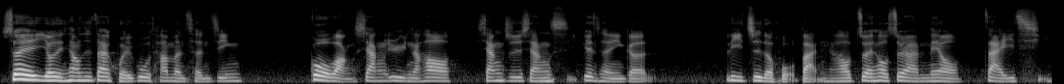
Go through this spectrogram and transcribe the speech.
所以有点像是在回顾他们曾经过往相遇，然后相知相惜，变成一个励志的伙伴，然后最后虽然没有在一起，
